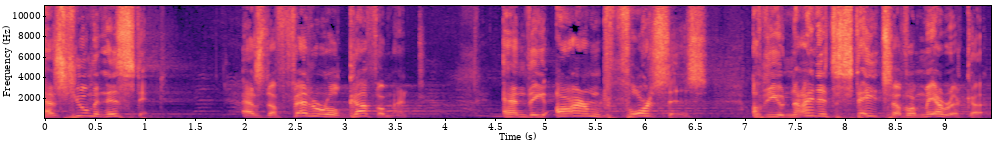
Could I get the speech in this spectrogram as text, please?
as humanistic, as the federal government and the armed forces of the United States of America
